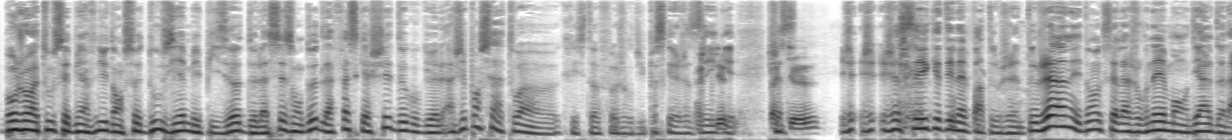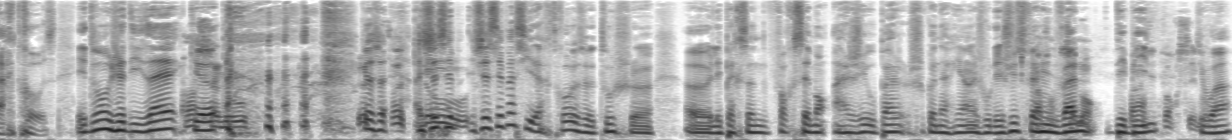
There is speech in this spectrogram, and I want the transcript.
Bonjour à tous et bienvenue dans ce douzième épisode de la saison 2 de la face cachée de Google. Ah, j'ai pensé à toi, euh, Christophe, aujourd'hui, parce que je sais que, je, que. je- je- je sais que tu n'es pas tout jeune, tout jeune, et donc c'est la journée mondiale de l'arthrose. Et donc je disais que, je, je sais, je sais pas si l'arthrose touche euh, euh, les personnes forcément âgées ou pas. Je connais rien. Je voulais juste faire une vanne débile. Tu vois,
